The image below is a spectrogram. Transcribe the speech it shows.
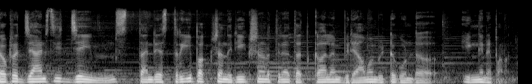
ഡോക്ടർ ജാൻസി ജെയിംസ് തന്റെ സ്ത്രീപക്ഷ നിരീക്ഷണത്തിന് തത്കാലം വിരാമം വിട്ടുകൊണ്ട് ഇങ്ങനെ പറഞ്ഞു.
